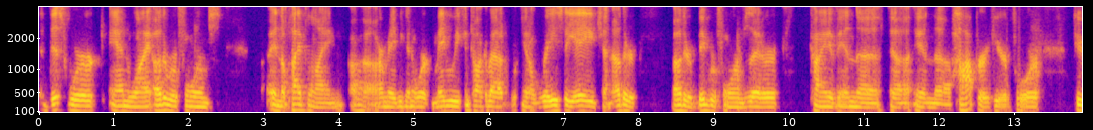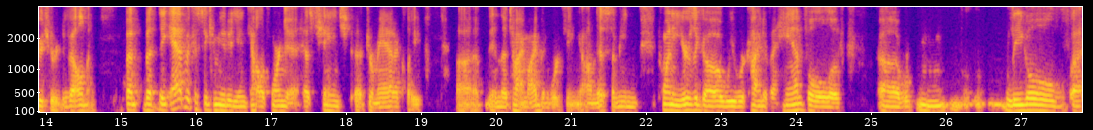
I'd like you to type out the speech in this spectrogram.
this worked and why other reforms in the pipeline uh, are maybe going to work. Maybe we can talk about you know raise the age and other other big reforms that are kind of in the uh, in the hopper here for future development. But but the advocacy community in California has changed uh, dramatically. Uh, in the time I've been working on this, I mean, 20 years ago, we were kind of a handful of uh, legal uh,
